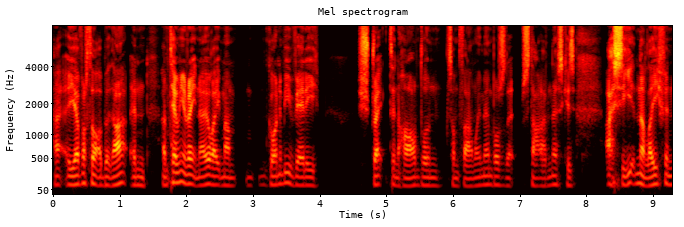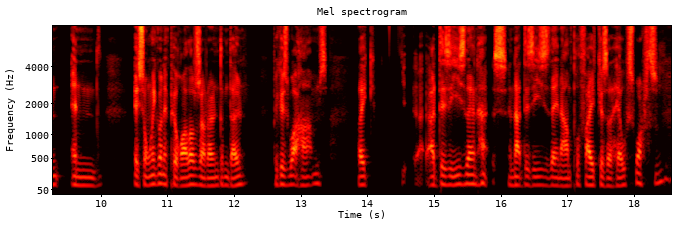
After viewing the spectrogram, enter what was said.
Have you ever thought about that? And I'm telling you right now, like, man, I'm going to be very strict and hard on some family members that start having this because I see it in their life and and it's only going to pull others around them down because what happens, like, a disease then hits and that disease is then amplified because their health's worse. Mhm.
